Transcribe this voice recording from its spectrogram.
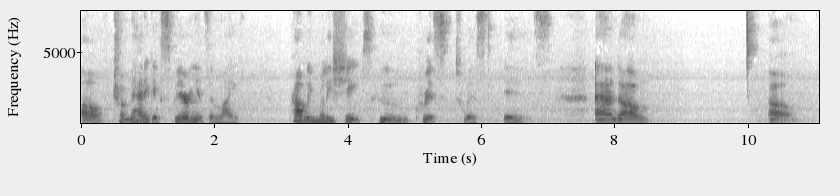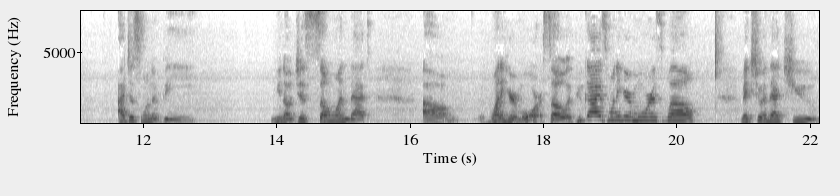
of traumatic experience in life probably really shapes who Chris Twist is. And um, um, I just want to be, you know, just someone that um, want to hear more. So if you guys want to hear more as well, make sure that you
